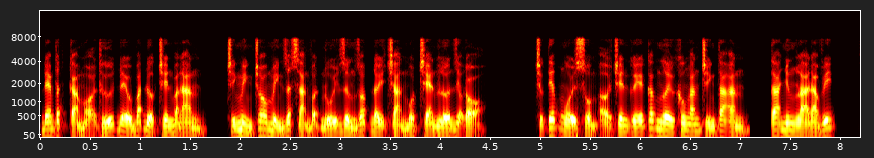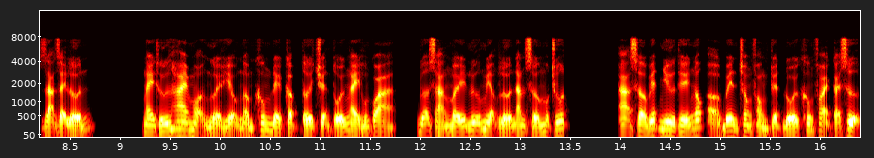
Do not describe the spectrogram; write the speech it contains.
đem tất cả mọi thứ đều bắt được trên bàn ăn chính mình cho mình rất sản vật núi rừng rót đầy tràn một chén lớn rượu đỏ trực tiếp ngồi xổm ở trên ghế các ngươi không ăn chính ta ăn ta nhưng là david dạ dày lớn. Ngày thứ hai mọi người hiểu ngầm không đề cập tới chuyện tối ngày hôm qua bữa sáng mấy nữ miệng lớn ăn sớm một chút. Ạ à, sợ biết như thế ngốc ở bên trong phòng tuyệt đối không phải cái sự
